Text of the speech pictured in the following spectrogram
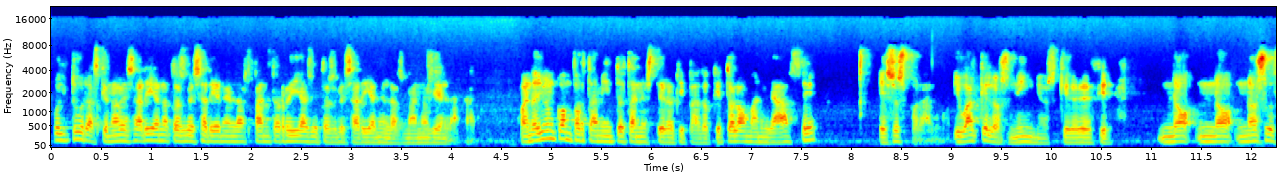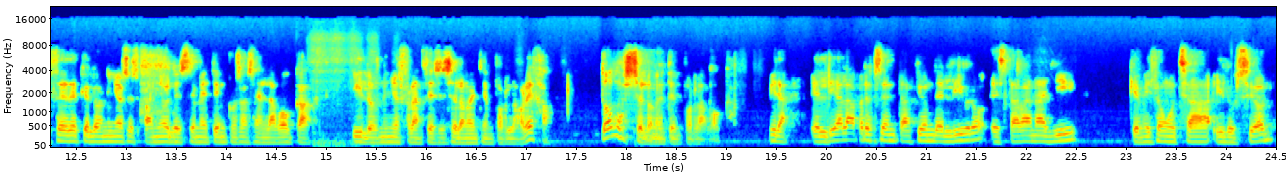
culturas que no besarían, otras besarían en las pantorrillas y otras besarían en las manos y en la cara. Cuando hay un comportamiento tan estereotipado que toda la humanidad hace, eso es por algo. Igual que los niños, quiero decir, no, no, no sucede que los niños españoles se meten cosas en la boca y los niños franceses se lo meten por la oreja. Todos se lo meten por la boca. Mira, el día de la presentación del libro estaban allí, que me hizo mucha ilusión,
